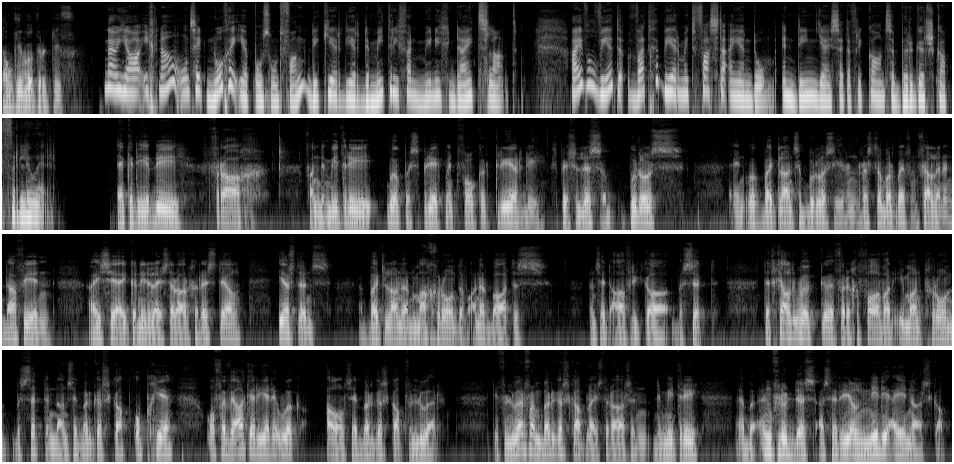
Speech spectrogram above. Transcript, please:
Dankie ook Retief. Nou ja, Ignou, ons het nog 'n e-pos ontvang, die keer deur Dimitri van Munich, Duitsland. Hy wil weet wat gebeur met vaste eiendom indien jy Suid-Afrikaanse burgerskap verloor. Ek het hierdie vraag van Dimitri ook bespreek met Volker Kreer, die spesialis op boedels en ook buitelandse boedels hier in Rustenburg by Van Velden en Duffy en hy sê hy kan die luisteraar gerus stel. Eerstens, 'n buitelander mag grond of ander bates in Suid-Afrika besit. Dit geld ook uh, vir 'n geval waar iemand grond besit en dan sy burgerskap opgee of vir watter rede ook al sy burgerskap verloor. Die verloor van burgerskap luisteraars en Dimitri uh, beïnvloed dus as 'n reël nie die eienaarskap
